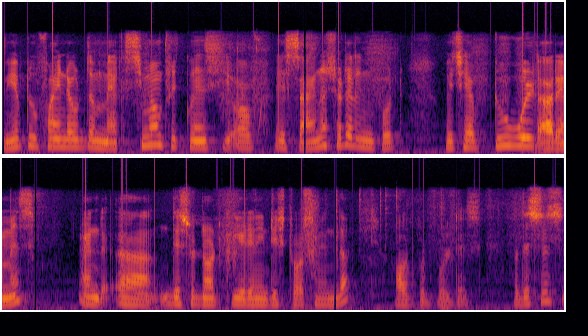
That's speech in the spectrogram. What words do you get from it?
We have to find out the maximum frequency of a sinusoidal input which have 2 volt rms and uh, this should not create any distortion in the output voltage. So this is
